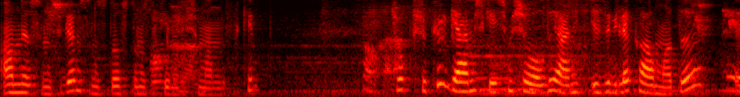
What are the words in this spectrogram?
anlıyorsunuz biliyor musunuz dostunuz kim, düşmanınız kim? Çok şükür gelmiş geçmiş oldu yani hiç izi bile kalmadı. Ee,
